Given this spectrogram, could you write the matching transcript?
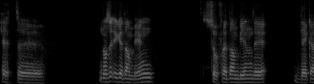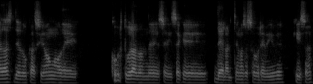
este, no sé, y que también sufre también de décadas de educación o de cultura donde se dice que del arte no se sobrevive, quizás.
